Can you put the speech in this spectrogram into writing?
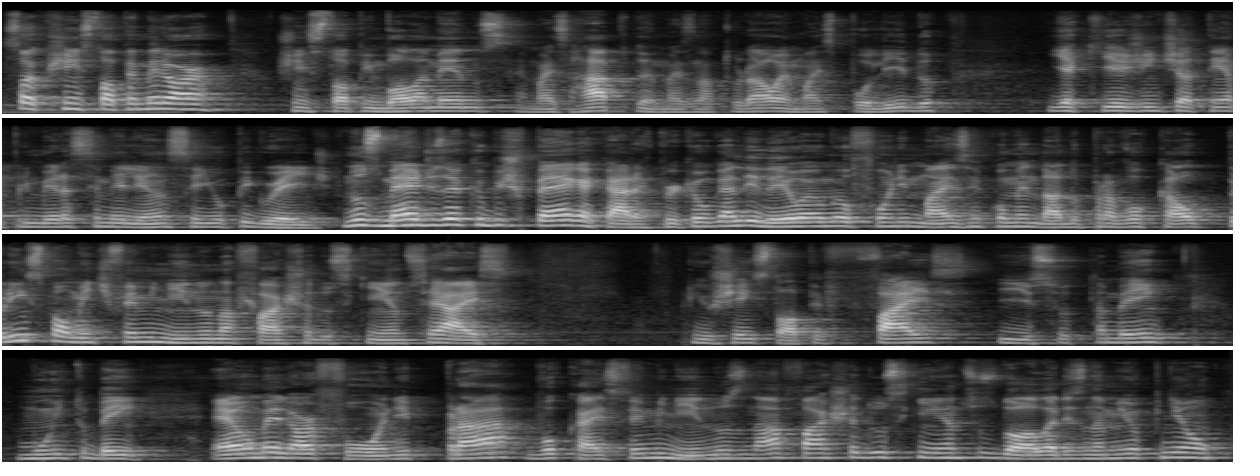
Só que o Shenstop é melhor. o Chainstop embola menos, é mais rápido, é mais natural, é mais polido. E aqui a gente já tem a primeira semelhança e upgrade. Nos médios é que o bicho pega, cara, porque o Galileu é o meu fone mais recomendado para vocal, principalmente feminino, na faixa dos 500 reais. E o Chainstop faz isso também muito bem. É o melhor fone para vocais femininos na faixa dos 500 dólares, na minha opinião.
